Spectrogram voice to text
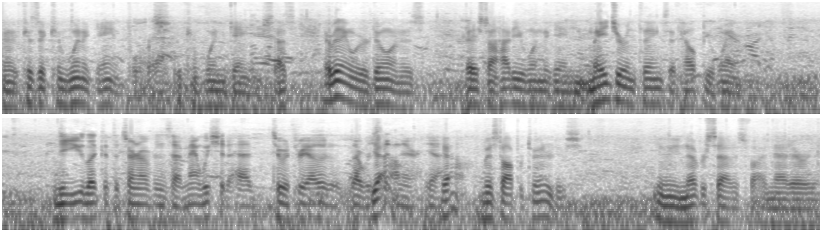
uh, because it can win a game for us. It can win games. That's everything we were doing is based on how do you win the game. Major in things that help you win. Do you look at the turnovers and say, "Man, we should have had two or three others that were Yeah, sitting there"? yeah. Missed opportunities. You know, you're never satisfied in that area.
